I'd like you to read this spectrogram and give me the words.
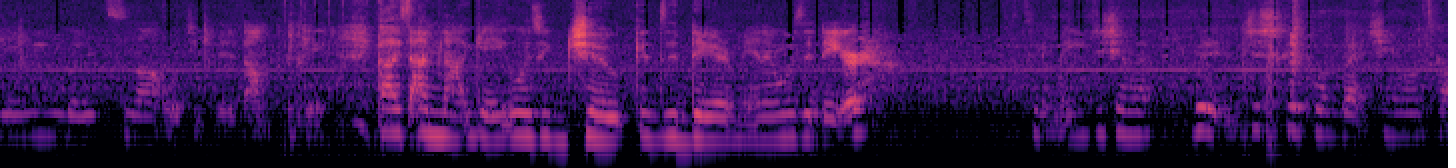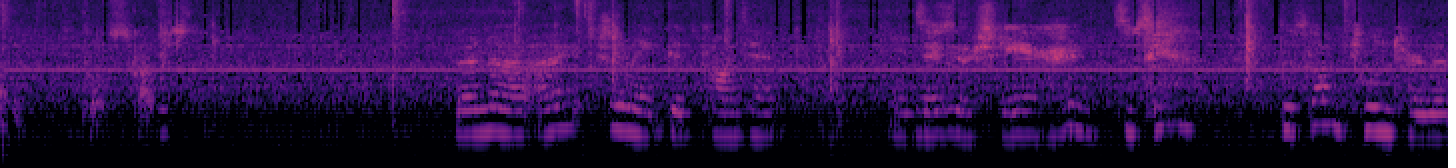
Gaming, but it's not what you did. Um, okay, guys, I'm not gay. It was a joke. It's a dare, man. It was a dare. To make my YouTube channel, but just go plug that channel. It's got like subscribers. But no, I actually make good content. And Those are scared. subscribe, subscribe to Twin Turbo.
